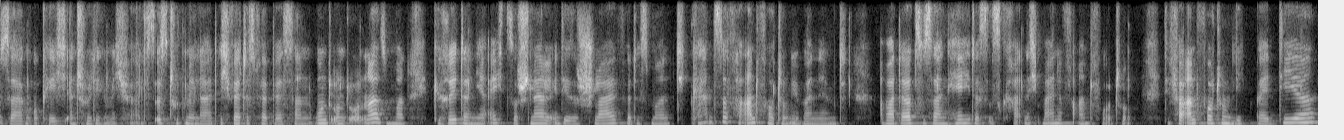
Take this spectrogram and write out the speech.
sagen, okay, ich entschuldige mich für alles, es tut mir leid, ich werde es verbessern und, und, und. Also man gerät dann ja echt so schnell in diese Schleife, dass man die ganze Verantwortung übernimmt. Aber da zu sagen, hey, das ist gerade nicht meine Verantwortung. Die Verantwortung liegt bei dir,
